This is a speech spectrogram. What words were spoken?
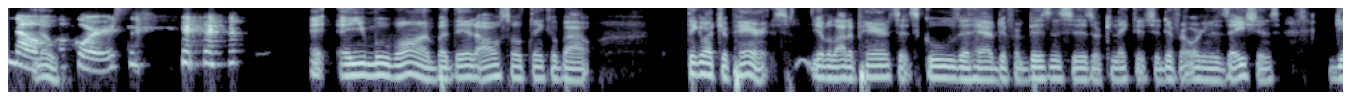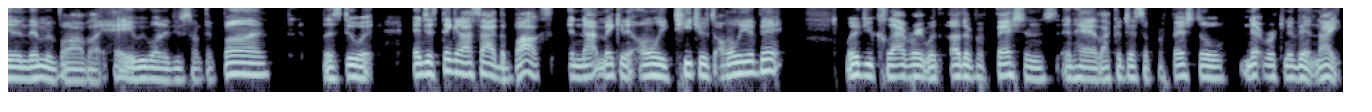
No, no. of course. and, and you move on, but then also think about think about your parents. You have a lot of parents at schools that have different businesses or connected to different organizations, getting them involved. Like, hey, we want to do something fun. Let's do it. And just thinking outside the box and not making it only teachers only event. What if you collaborate with other professions and had like a, just a professional networking event night?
